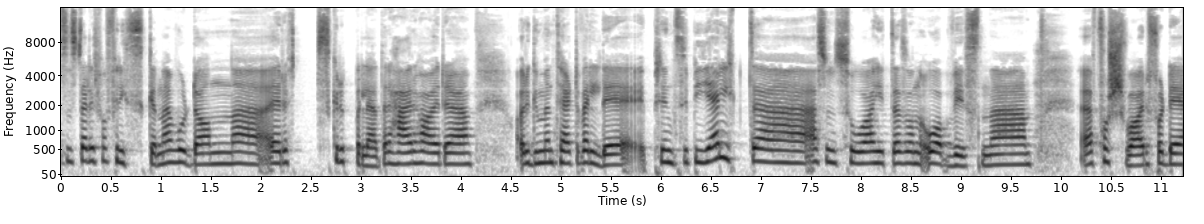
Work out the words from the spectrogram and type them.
syns det er litt forfriskende hvordan Rødt gruppeleder her har argumentert veldig prinsipielt. Jeg syns hun har gitt et sånn overbevisende forsvar for det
